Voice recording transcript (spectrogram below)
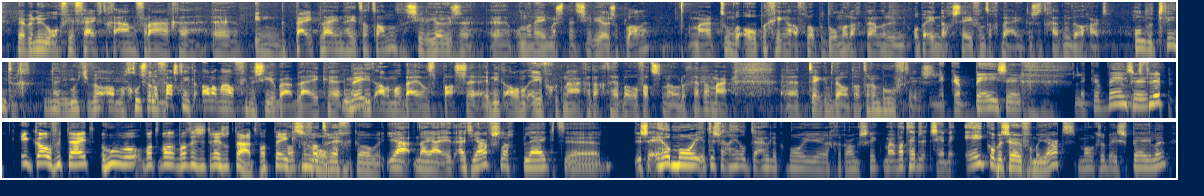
We hebben nu ongeveer 50 aanvragen eh, in de pijplijn, heet dat dan. Serieuze eh, ondernemers met serieuze plannen. Maar toen we open gingen afgelopen donderdag kwamen er op één dag 70 bij. Dus het gaat nu wel hard. 120. Nou, die moet je wel allemaal goed Zullen kunnen- vast niet allemaal financierbaar blijken. en Nee. Niet allemaal bij ons passen. En niet allemaal even goed nagedacht hebben over wat ze nodig hebben. Maar eh, het tekent wel dat er een behoefte is. Lekker bezig, lekker bezig. Flip, in COVID-tijd, hoe, wat, wat, wat is het resultaat? Wat tekent er er van terechtgekomen? Ja, nou ja, uit het jaarverslag blijkt. eh, het is heel mooi. Het is wel heel duidelijk mooi eh, gerangschikt. Maar wat hebben ze? Ze hebben 1,7 miljard mogen ze mee spelen.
